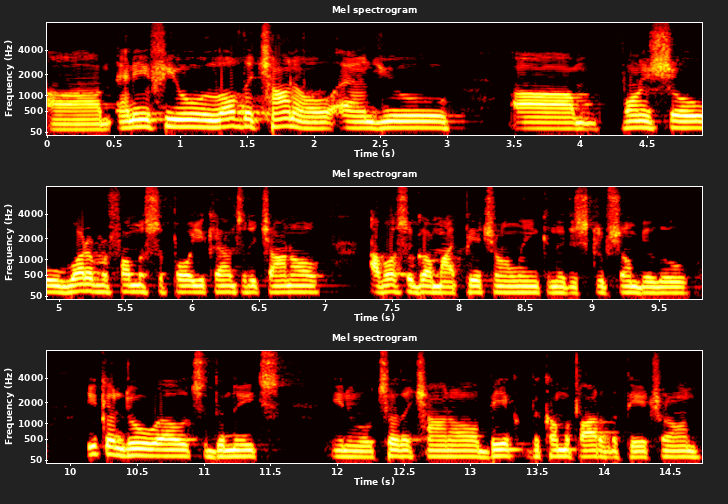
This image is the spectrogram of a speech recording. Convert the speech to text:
Um, and if you love the channel and you um, want to show whatever form of support you can to the channel, I've also got my Patreon link in the description below. You can do well to donate, you know, to the channel, be, become a part of the Patreon.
